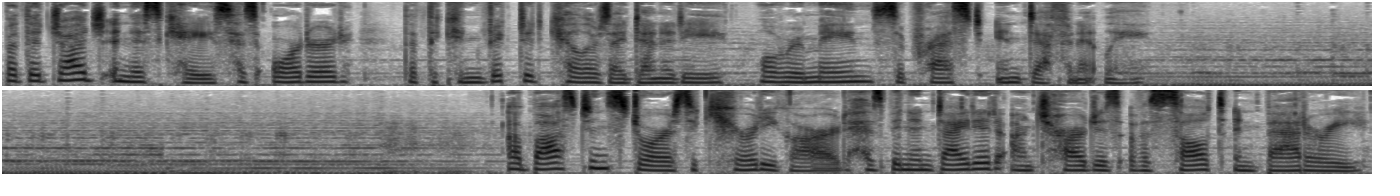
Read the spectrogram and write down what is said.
But the judge in this case has ordered that the convicted killer's identity will remain suppressed indefinitely. A Boston store security guard has been indicted on charges of assault and battery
